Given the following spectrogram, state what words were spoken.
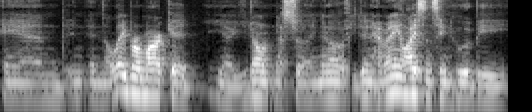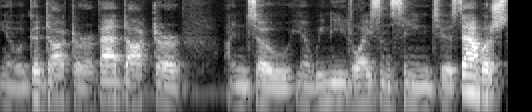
and in, in the labor market you know you don't necessarily know if you didn't have any licensing who would be you know a good doctor or a bad doctor. And so you know we need licensing to establish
